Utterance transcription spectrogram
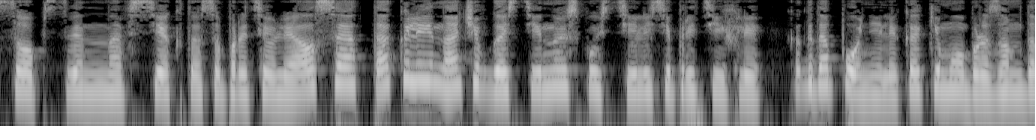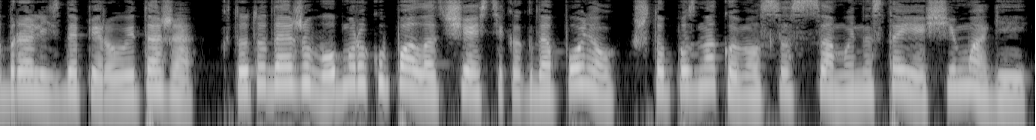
Собственно, все, кто сопротивлялся, так или иначе в гостиную спустились и притихли, когда поняли, каким образом добрались до первого этажа. Кто-то даже в обморок упал от счастья, когда понял, что познакомился с самой настоящей магией.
